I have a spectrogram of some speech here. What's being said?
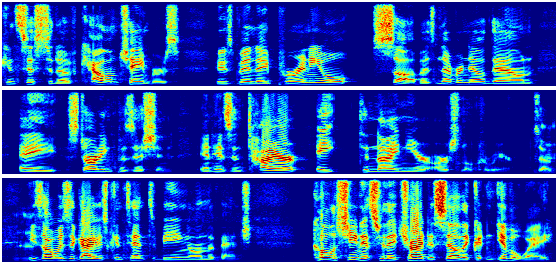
consisted of Calum Chambers, who's been a perennial sub, has never nailed down a starting position in his entire eight to nine year Arsenal career. So Mhm, mhm. he's always a guy who's content to being on the bench. Kolasinac, who they tried to sell, they couldn't give away.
